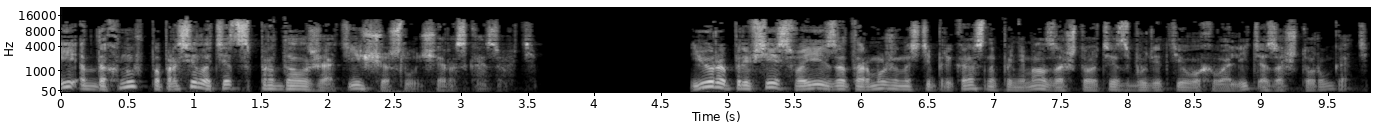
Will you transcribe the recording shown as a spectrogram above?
И, отдохнув, попросил отец продолжать, еще случай рассказывать. Юра при всей своей заторможенности прекрасно понимал, за что отец будет его хвалить, а за что ругать.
